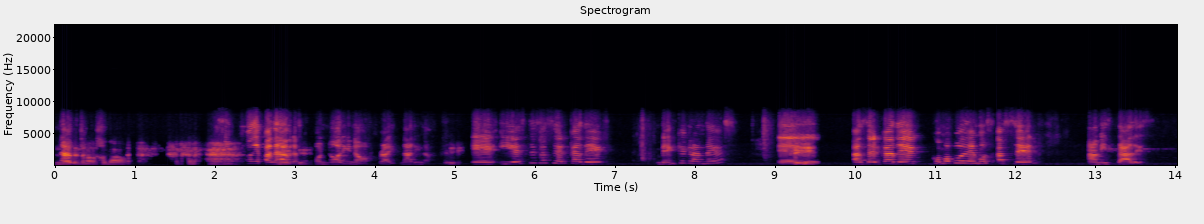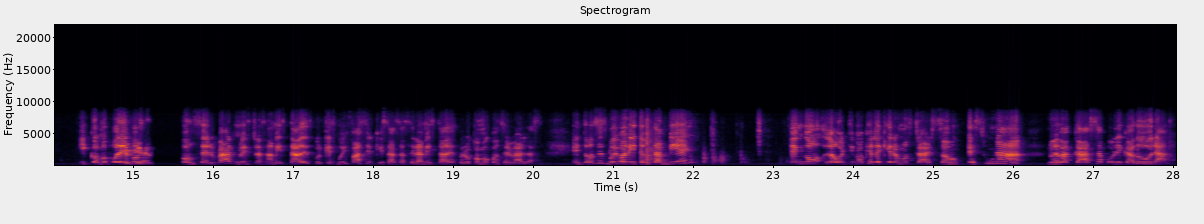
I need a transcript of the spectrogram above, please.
Nat, de palabras, como not enough, right? Not enough. Eh, y este es acerca de, ¿ven qué grande es? Eh, acerca de cómo podemos hacer amistades y cómo podemos conservar nuestras amistades, porque es muy fácil quizás hacer amistades, pero cómo conservarlas. Entonces, muy bonito. También tengo, lo último que le quiero mostrar son, es una nueva casa publicadora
